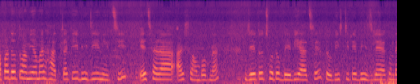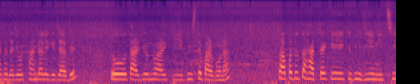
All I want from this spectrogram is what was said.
আপাতত আমি আমার হাতটাকেই ভিজিয়ে নিচ্ছি, এছাড়া আর সম্ভব না। যেহেতু ছোট বেবি আছে, তো বৃষ্টিতে ভিজলে এখন দেখা যায় যে ওর ঠান্ডা লেগে যাবে, তো তার জন্য আর কি ভিজতে পারব না। তো আপাতত হাতটাকে একটু ভিজিয়ে নিচ্ছি।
